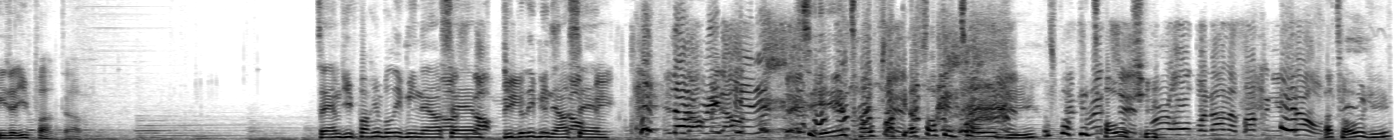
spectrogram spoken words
EJ, you fucked up. Sam, do you fucking believe me now, No, Sam? not Do you believe me It's now, Sam? me. It's not me. That was It's, Richard. it's, I, fucking, I fucking told you. I fucking It's told Richard. you. We're all bananas. How can you tell? I told you.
